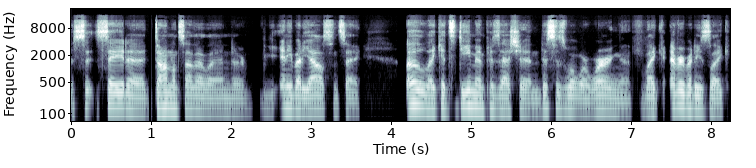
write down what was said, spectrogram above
say to Donald Sutherland or anybody else and say, oh, like it's demon possession. This is what we're worrying with. Like everybody's like,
